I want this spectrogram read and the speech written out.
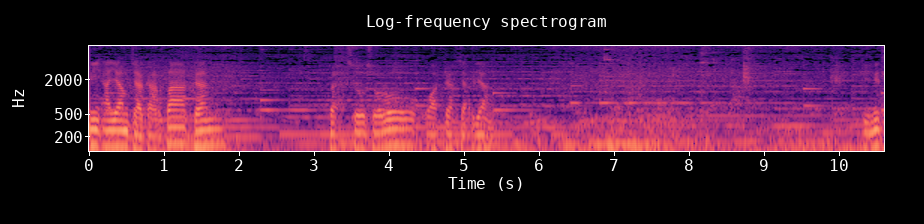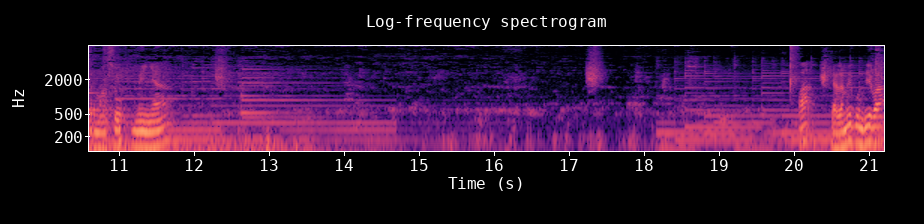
mie ayam Jakarta dan bakso Solo wadah Carian ini termasuk mie dalamnya pundi pak?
